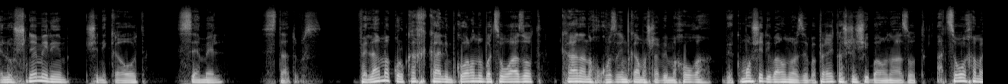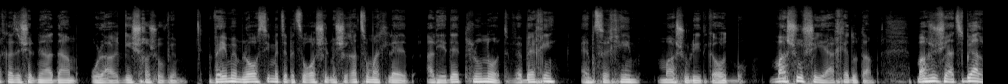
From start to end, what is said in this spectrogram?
אלו שני מילים שנקראות סמל סטטוס. ולמה כל כך קל למכור לנו בצורה הזאת? כאן אנחנו חוזרים כמה שלבים אחורה, וכמו שדיברנו על זה בפרק השלישי בעונה הזאת, הצורך המרכזי של בני אדם הוא להרגיש חשובים. ואם הם לא עושים את זה בצורה של משיכת תשומת לב, על ידי תלונות ובכי, הם צריכים משהו להתגאות בו. משהו שיאחד אותם. משהו שיצביע על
